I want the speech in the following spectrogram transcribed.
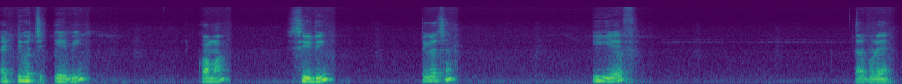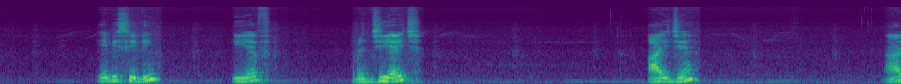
একটি হচ্ছে এবি কমা সিডি ঠিক আছে? ইএফ তারপরে এবিসিডি ইএফ তারপরে জিএইচ আইজে আর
